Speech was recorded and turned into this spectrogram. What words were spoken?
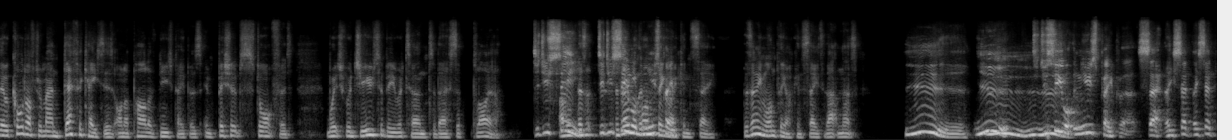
they were called after a man defecated on a pile of newspapers in Bishop's Stortford, which were due to be returned to their supplier. Did you I see? mean, there's a- did you see what the one thing I can say. There's only one thing I can say to that, and that's. Yeah. Yeah. Mm-hmm. Did you see what the newspaper said? They said they said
